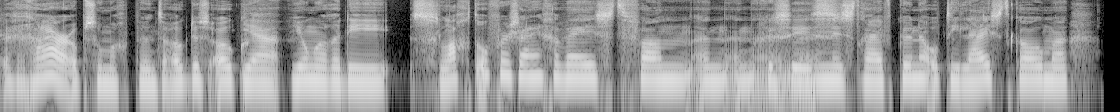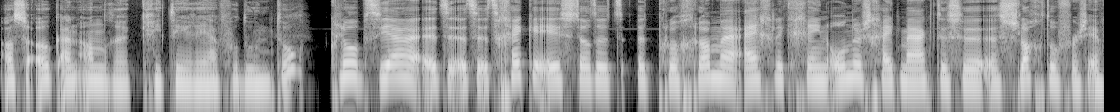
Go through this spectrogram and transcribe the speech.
raar op sommige punten. Ook dus ook ja. jongeren die slachtoffer zijn geweest van een, een, een, misdrijf kunnen op die lijst komen als ze ook aan andere criteria voldoen, toch? Klopt, ja. Het, het, het gekke is dat het, het programma eigenlijk geen onderscheid maakt tussen uh, slachtoffers en,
